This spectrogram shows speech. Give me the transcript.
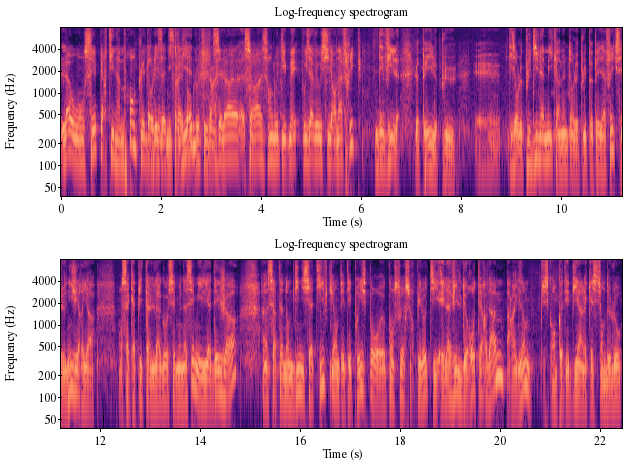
là où on sait pertinemment que dans les années qui viennent, cela sera s'englouti. Mais vous avez aussi en Afrique des villes, le pays le plus euh, disons, le plus dynamique et en même temps le plus peuplé d'Afrique, c'est le Nigeria. Bon, sa capitale Lagos est menacée, mais il y a déjà un certain nombre d'initiatives qui ont été prises pour euh, construire sur pilotis. Et la ville de Rotterdam, par exemple, puisqu'on connaît bien la question de l'eau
